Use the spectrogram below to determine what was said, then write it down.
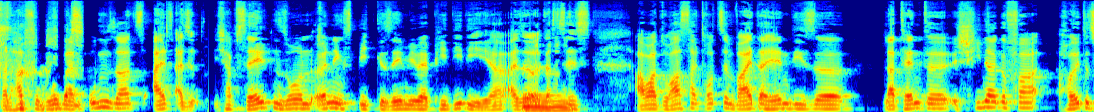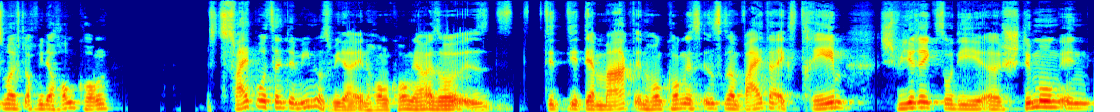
man hat sowohl beim Umsatz als, also ich habe selten so einen Earnings Speed gesehen wie bei PDD, ja. Also mhm. das ist, aber du hast halt trotzdem weiterhin diese latente China-Gefahr. Heute zum Beispiel auch wieder Hongkong. zwei Prozent im Minus wieder in Hongkong. Ja, also der Markt in Hongkong ist insgesamt weiter extrem schwierig. So die äh, Stimmung in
